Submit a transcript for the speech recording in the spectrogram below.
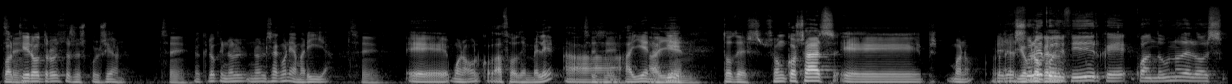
cualquier Sí. otro esto es expulsión. Sí, Yo creo que no, no le sacó ni amarilla. sí. Eh, bueno, el codazo de Dembélé a, Sí, sí. a Yen A aquí. Yen. Entonces, son cosas, eh, pues, bueno, Pero yo suele creo que... coincidir que cuando uno de los,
